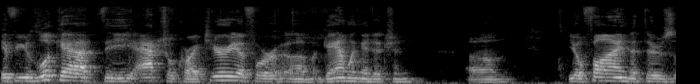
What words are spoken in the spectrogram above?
if you look at the actual criteria for um, gambling addiction, um, you'll find that there's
